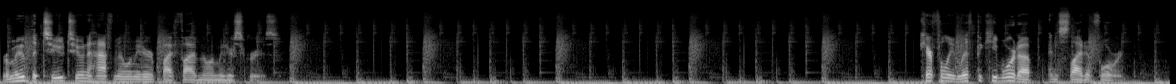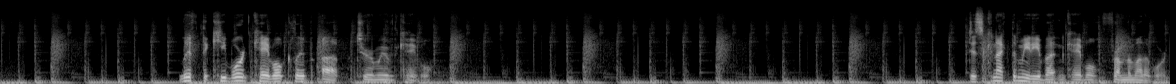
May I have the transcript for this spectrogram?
Remove the two 2.5mm by 5mm screws. Carefully lift the keyboard up and slide it forward. Lift the keyboard cable clip up to remove the cable. Disconnect the media button cable from the motherboard.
